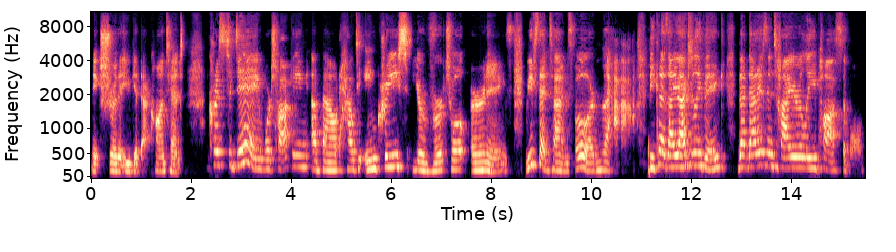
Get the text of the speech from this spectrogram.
make sure that you get that content. Chris, today we're talking about how to increase your virtual earnings. We've said times four, because I actually think that that is entirely possible.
